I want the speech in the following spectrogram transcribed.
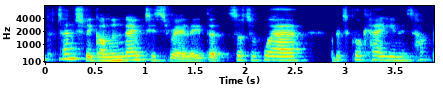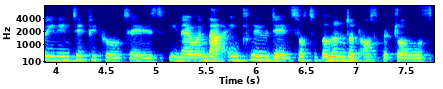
potentially gone unnoticed really that sort of where critical care units have been in difficulties, you know, and that included sort of the London hospitals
